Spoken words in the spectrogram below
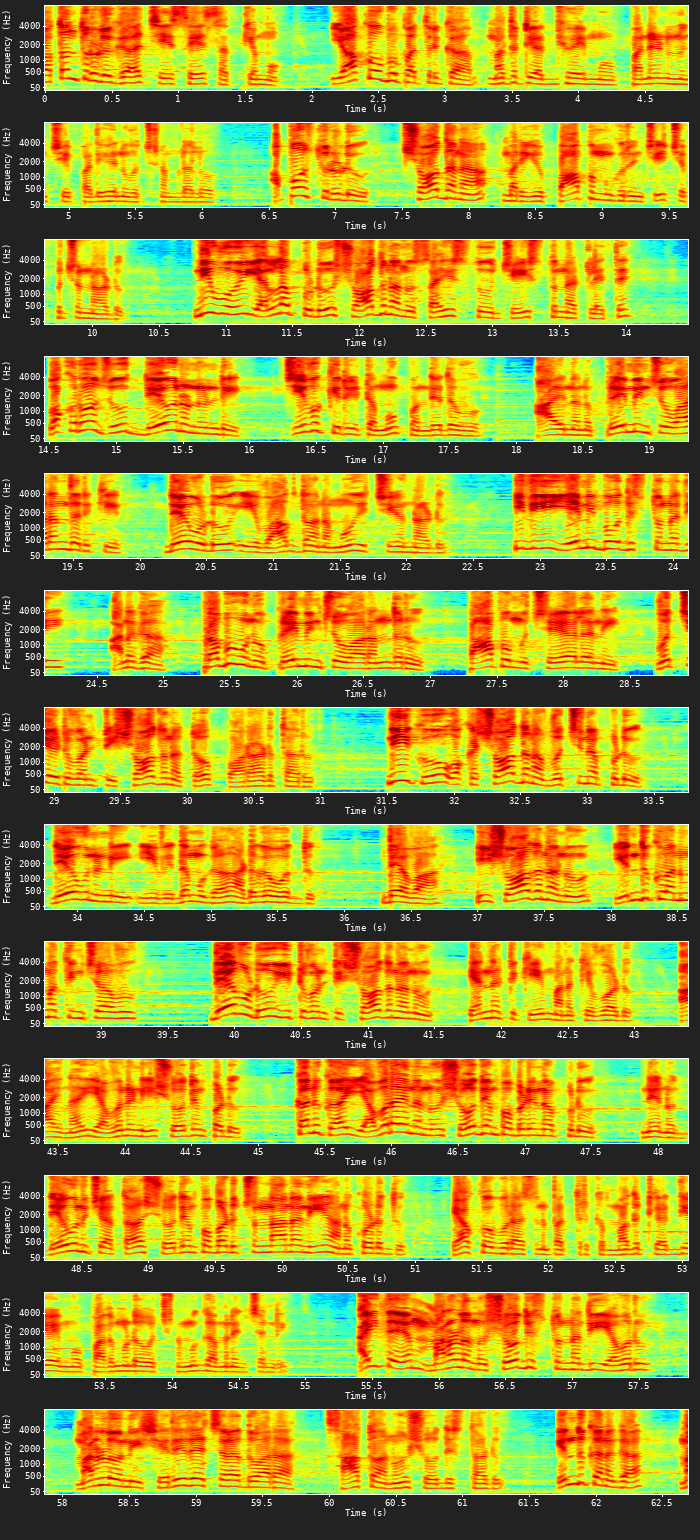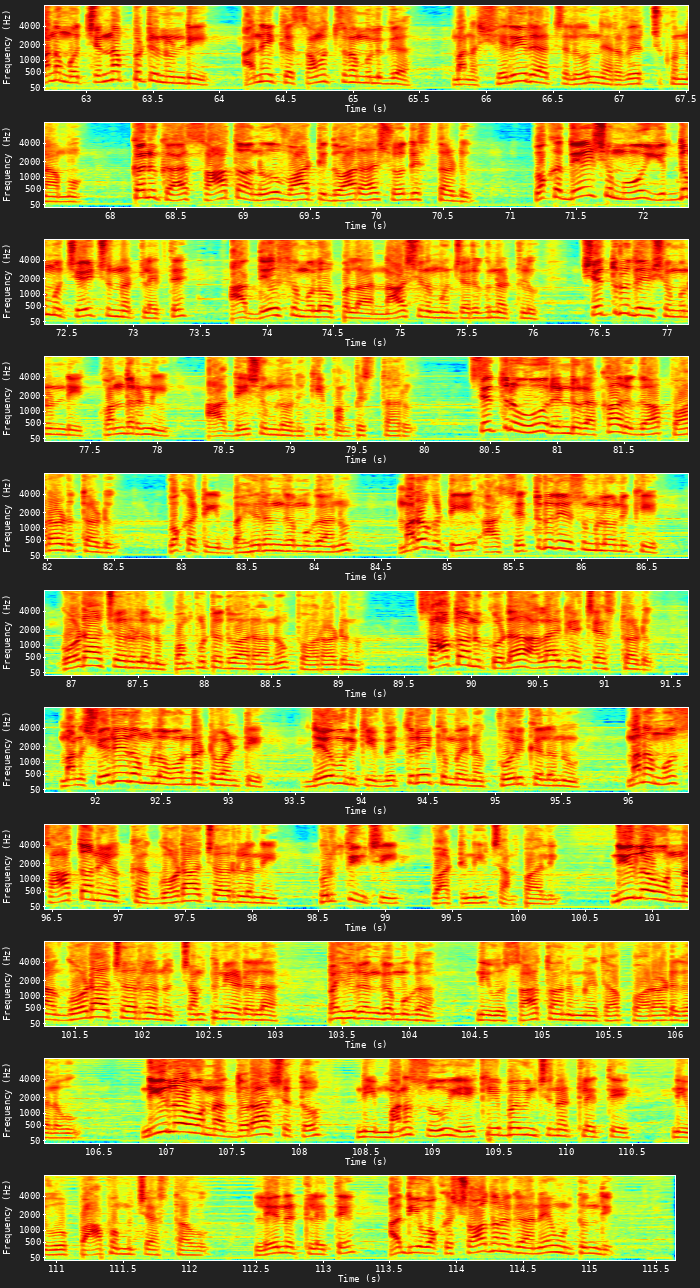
స్వతంత్రులుగా చేసే సత్యము. యాకోబు పత్రిక మొదటి అధ్యాయము పన్నెండు నుంచి పదిహేను వచనములలో అపోస్తులుడు శోధన మరియు పాపము గురించి చెప్పుచున్నాడు. నీవు ఎల్లప్పుడూ శోధనను సహిస్తూ జయిస్తున్నట్లయితే ఒకరోజు దేవుని నుండి జీవకిరీటము పొందెదవు. ఆయనను ప్రేమించు వారందరికీ దేవుడు ఈ వాగ్దానము ఇచ్చియున్నాడు. ఇది ఏమి బోధిస్తున్నది? అనగా ప్రభువును ప్రేమించు వారందరూ పాపము చేయాలని వచ్చేటువంటి శోధనతో పోరాడుతారు. నీకు ఒక శోధన వచ్చినప్పుడు దేవునిని ఈ విధముగా అడగవద్దు. దేవా ఈ శోధనను ఎందుకు అనుమతించావు? దేవుడు ఇటువంటి శోధనను ఎన్నటికీ మనకివ్వడు. ఆయన ఎవరిని శోధింపడు. కనుక ఎవరైనను శోధింపబడినప్పుడు నేను దేవుని చేత శోధింపబడుచున్నానని అనకూడదు. యాకోబు రాసిన పత్రిక మొదటి అధ్యాయము పదమూడవ వచనము గమనించండి. అయితే మనలను శోధిస్తున్నది ఎవరు? మనలోని శరీరేచ్ఛల ద్వారా సాతాను శోధిస్తాడు. ఎందుకనగా మనము చిన్నప్పటి నుండి అనేక సంవత్సరములుగా మన శరీరేచ్ఛలు నెరవేర్చుకున్నాము. కనుక సాతాను వాటి ద్వారా శోధిస్తాడు. ఒక దేశము యుద్ధము చేయుచున్నట్లయితే ఆ దేశము లోపల నాశనము జరుగునట్లు శత్రు దేశము నుండి కొందరిని ఆ దేశంలోనికి పంపిస్తారు. శత్రువు రెండు రకాలుగా పోరాడుతాడు. ఒకటి బహిరంగముగాను మరొకటి ఆ శత్రు గోడాచారులను పంపుట ద్వారాను పోరాడును. సాతాను కూడా అలాగే చేస్తాడు. మన శరీరంలో ఉన్నటువంటి దేవునికి వ్యతిరేకమైన కోరికలను మనము సాతాను యొక్క గోడాచారులని గుర్తించి వాటిని చంపాలి. నీలో ఉన్న గోడాచారులను చంపినీడల బహిరంగముగా నీవు సాతాను మీద పోరాడగలవు. నీలో ఉన్న దురాశతో నీ మనసు ఏకీభవించినట్లయితే నీవు పాపము చేస్తావు. లేనట్లయితే అది ఒక శోధనగానే ఉంటుంది.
